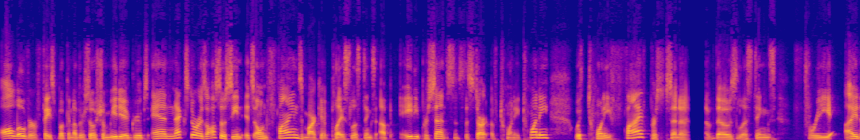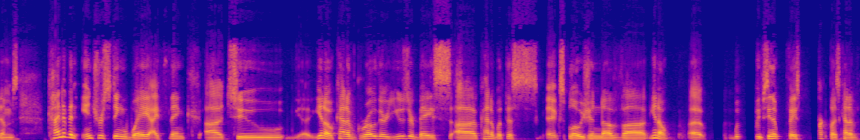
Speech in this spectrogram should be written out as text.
all over Facebook and other social media groups. And Nextdoor has also seen its own finds marketplace listings up 80% since the start of 2020, with 25% of those listings free items. Kind of an interesting way, I think, uh, to you know kind of grow their user base, uh, kind of with this explosion of uh, you know uh, we've seen it Facebook Marketplace kind of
